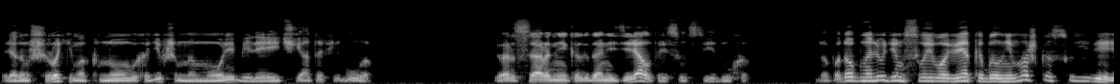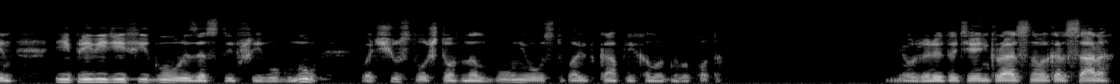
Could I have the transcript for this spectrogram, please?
рядом с широким окном, выходившим на море, белеет чья-то фигура. Корсар никогда не терял присутствие духа, но, подобно людям своего века, был немножко суеверен, и при виде фигуры, застывшей в углу, почувствовал, что на лбу у него выступают капли холодного пота. «Неужели это тень красного корсара?»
